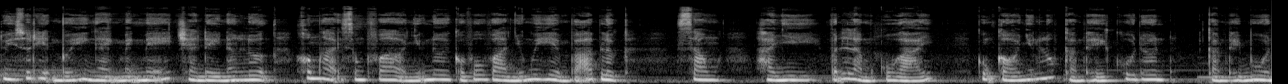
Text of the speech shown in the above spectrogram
Tuy xuất hiện với hình ảnh mạnh mẽ, tràn đầy năng lượng, không ngại xông pha ở những nơi có vô vàn những nguy hiểm và áp lực, song Hà Nhi vẫn là một cô gái, cũng có những lúc cảm thấy cô đơn, cảm thấy buồn,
